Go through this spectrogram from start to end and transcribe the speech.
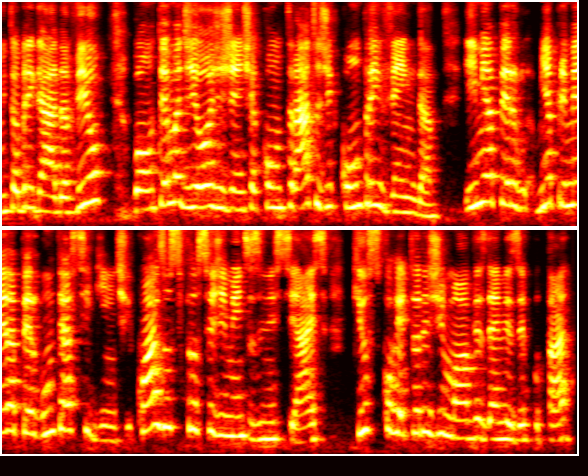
Muito obrigada, viu? Bom, o tema de hoje, gente, é contrato de compra e venda. E minha, minha primeira pergunta é a seguinte: quais os procedimentos iniciais que os corretores de imóveis devem executar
